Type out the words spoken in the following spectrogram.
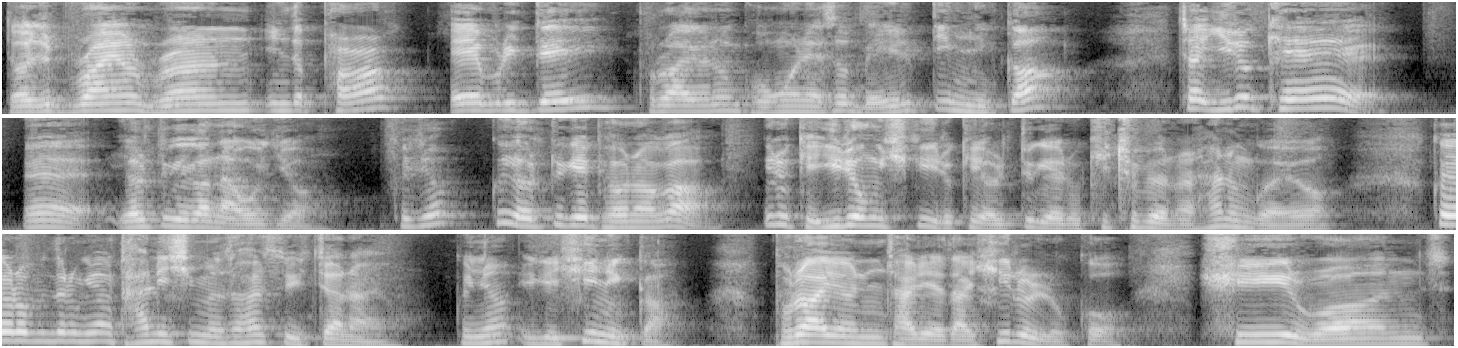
Does Brian run in the park every day? 브라이언은 공원에서 매일 뜁니까? 자, 이렇게 예, 12개가 나오죠. 그죠? 그 12개 변화가 이렇게 일형식이 이렇게 12개로 기초 변화를 하는 거예요. 그러니까 여러분들은 그냥 다니시면서 할 수 있잖아요. 그냥 이게 he니까 브라이언 자리에다 he를 넣고 she runs,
